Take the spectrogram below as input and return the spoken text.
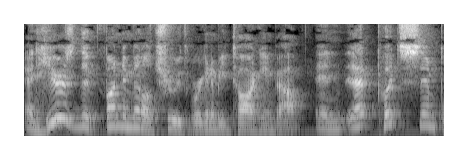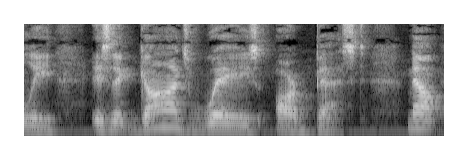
And here's the fundamental truth we're going to be talking about. And that put simply is that God's ways are best. Now,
